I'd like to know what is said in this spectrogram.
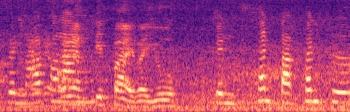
จะเป็นหมาฝเขารั่งยังติดป้ายไปอยู่เป็นพันปักพันคือ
